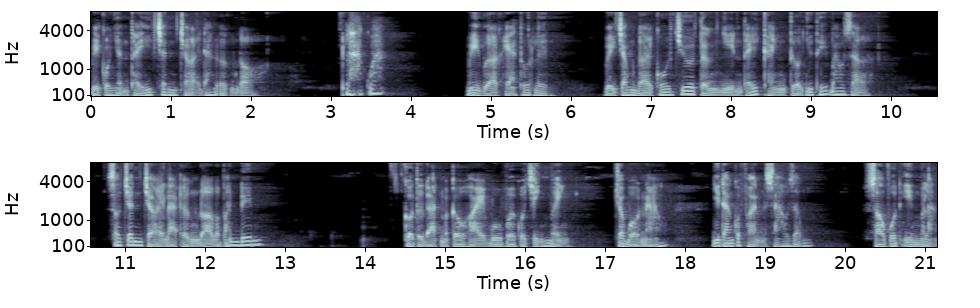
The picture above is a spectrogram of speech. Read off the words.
Vì cô nhận thấy chân trời đang ửng đỏ. Lạ quá. Vi vừa khẽ thốt lên vì trong đời cô chưa từng nhìn thấy cảnh tượng như thế bao giờ. Sao chân trời lại ửng đỏ vào ban đêm? Cô tự đặt một câu hỏi vu vơ của chính mình Cho bộ não Như đang có phần sao rỗng. Sau phút im lặng,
